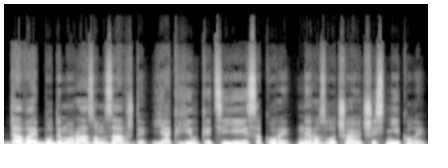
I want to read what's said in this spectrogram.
Давай будемо разом завжди, як гілки цієї сакури, не розлучаючись ніколи.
